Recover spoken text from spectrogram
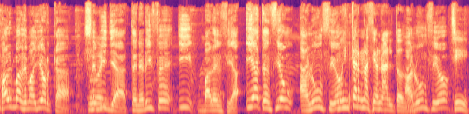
Palma de Mallorca, Sevilla, Tenerife y Valencia. Y atención, anuncio, Muy internacional todo. anuncio. Sí.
